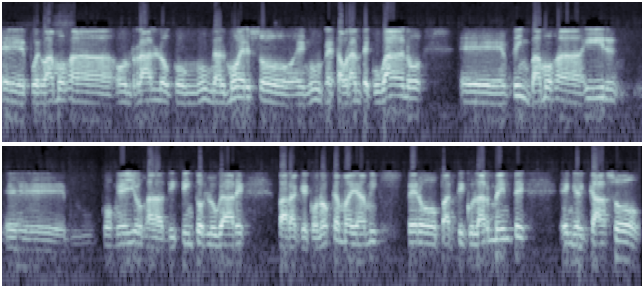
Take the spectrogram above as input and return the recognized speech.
eh, pues vamos a honrarlo con un almuerzo en un restaurante cubano, en fin, vamos a ir con ellos a distintos lugares para que conozcan Miami pero particularmente en el caso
